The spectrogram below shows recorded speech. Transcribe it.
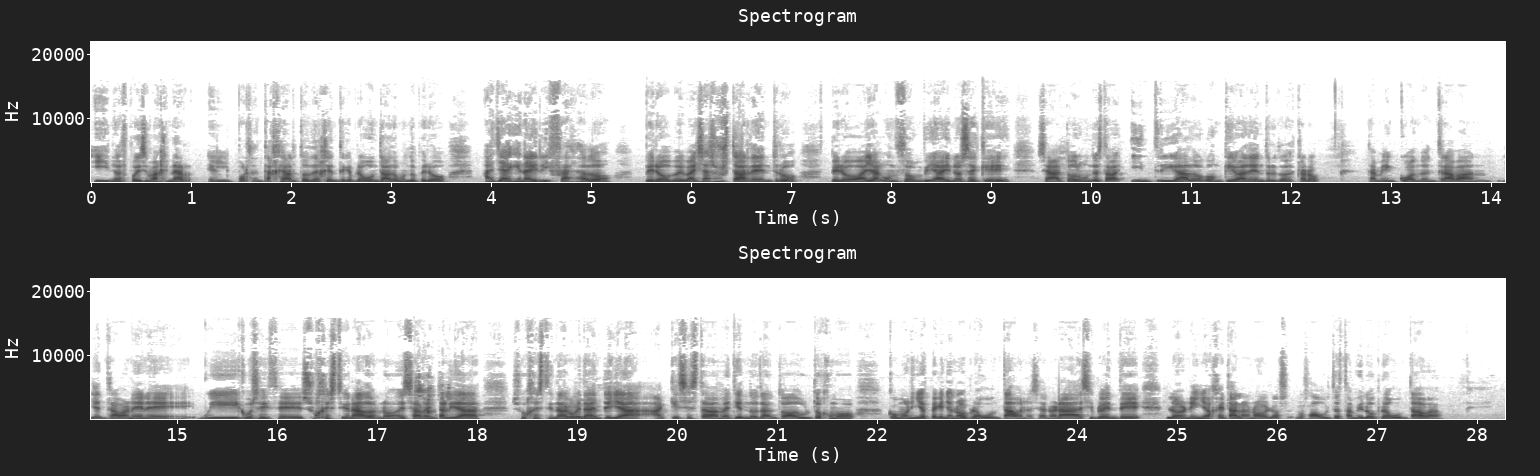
Y no os podéis imaginar el porcentaje alto de gente que preguntaba a todo el mundo, pero ¿hay alguien ahí disfrazado? ¿Pero me vais a asustar dentro? ¿Pero hay algún zombie ahí no sé qué? O sea, todo el mundo estaba intrigado con qué iba dentro. Entonces, claro, también cuando entraban, ya entraban en eh, muy, ¿cómo se dice?, sugestionados, ¿no? Esa mentalidad sugestionada completamente ya a qué se estaba metiendo tanto adultos como, como niños pequeños lo preguntaban, o sea, no era simplemente los niños que tal, no, los, los adultos también lo preguntaban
